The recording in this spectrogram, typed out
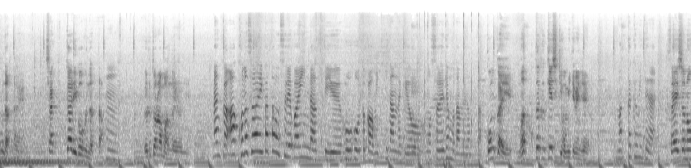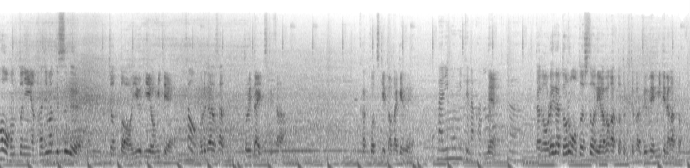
分だったねちゃっかり5分だった、うん。ウルトラマンのように。なんかあこの座り方をすればいいんだっていう方法とかを見つけたんだけどもうそれでもダメだった。今回全く景色も見てないんじゃないの全く見てない。最初の方本当に始まってすぐちょっと夕日を見てそう。俺からさ撮りたいっつってさ格好つけただけで。何も見てなかった。ねだから俺がドローン落としそうでやばかった時とか全然見てなかったもんね。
